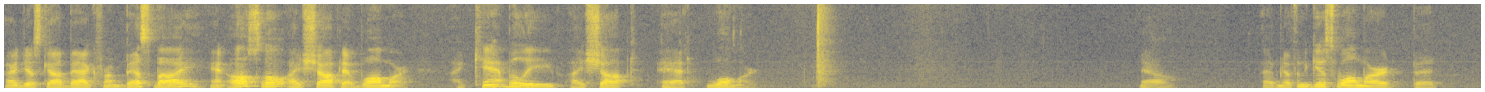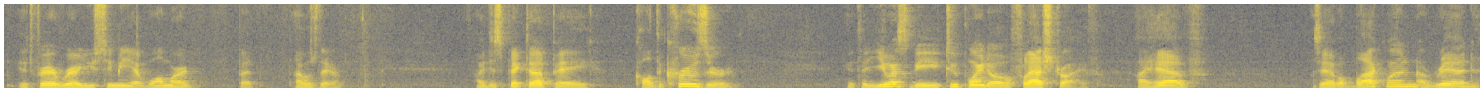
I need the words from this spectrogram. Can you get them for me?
I just got back from Best Buy and also I shopped at Walmart. I can't believe I shopped at Walmart. Now, I have nothing against Walmart, but it's very rare you see me at Walmart, but I was there. I just picked up a, called the Cruzer. It's a USB 2.0 flash drive. I have, I have a black one, a red,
